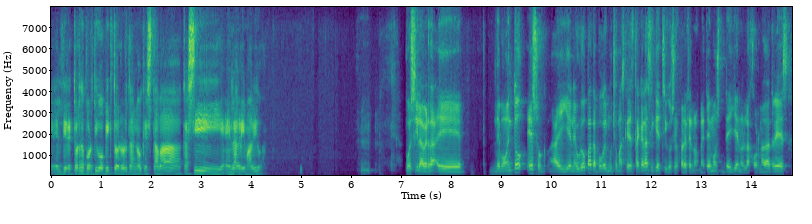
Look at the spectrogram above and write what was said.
el director deportivo Víctor Horta, ¿no? que estaba casi en lágrima viva. Pues sí, la verdad, eh, de momento eso hay en Europa, tampoco hay mucho más que destacar, así que chicos, si os parece, nos metemos de lleno en la jornada 3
